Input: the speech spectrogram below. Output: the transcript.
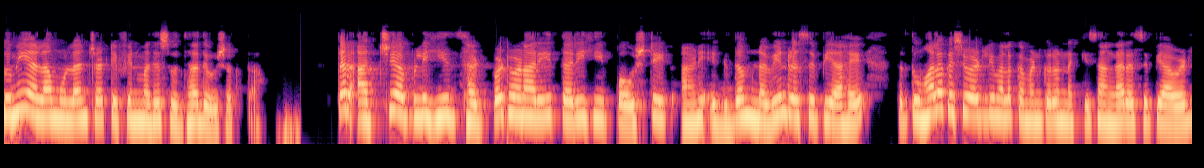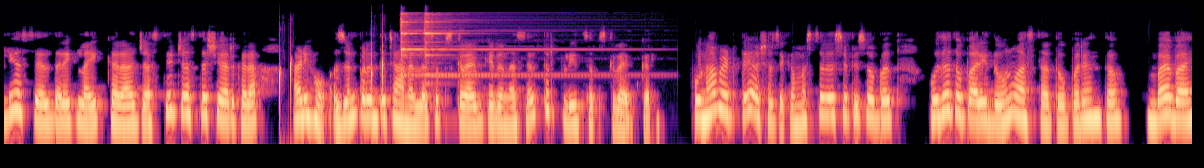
तुम्ही याला मुलांच्या टिफिनमध्ये सुद्धा देऊ शकता. तर आजची आपली ही झटपट होणारी तरी ही पौष्टिक आणि एकदम नवीन रेसिपी आहे. तर तुम्हाला कशी वाटली मला कमेंट करून नक्की सांगा. रेसिपी आवडली असेल तर एक लाईक करा जास्तीत जास्त शेअर करा. आणि हो अजूनपर्यंत चॅनलला सबस्क्राईब केलं नसेल तर प्लीज सबस्क्राईब करा. पुन्हा भेटते अशाच एका मस्त रेसिपी सोबत. उद्या दुपारी दोन वाजता तोपर्यंत. बाय बाय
